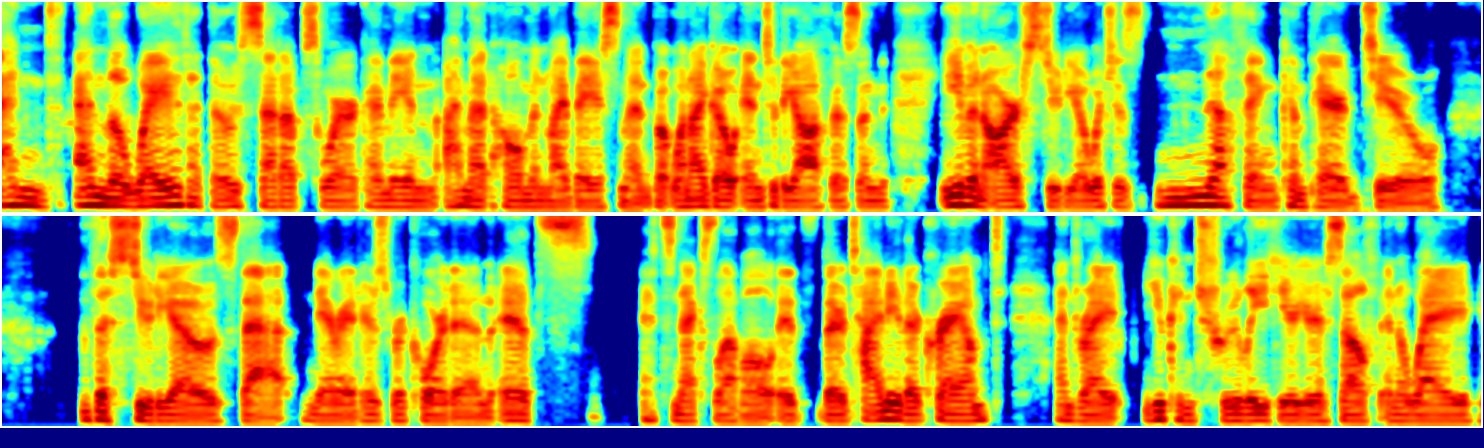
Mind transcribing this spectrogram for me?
and and the way that those setups work i mean i'm at home in my basement but when i go into the office and even our studio which is nothing compared to the studios that narrators record in it's it's next level it's they're tiny they're cramped and right you can truly hear yourself in a way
